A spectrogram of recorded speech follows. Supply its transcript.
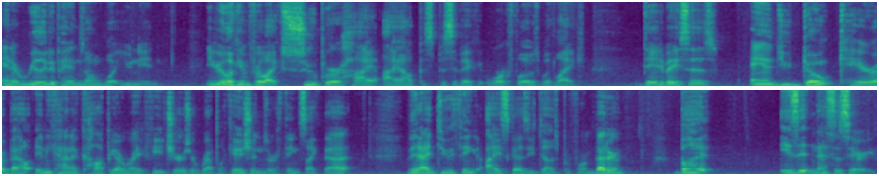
and it really depends on what you need. If you're looking for like super high IOP specific workflows with like databases, and you don't care about any kind of copy on write features or replications or things like that, then I do think iSCSI does perform better, but is it necessary?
